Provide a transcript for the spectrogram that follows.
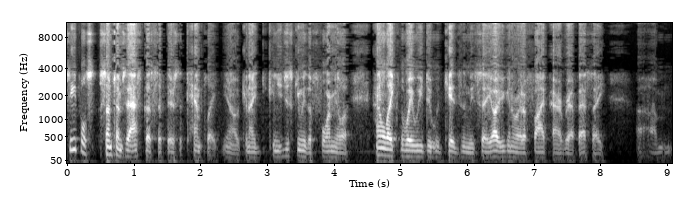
People sometimes ask us if there's a template. You know, can I? Can you just give me the formula? Kind of like the way we do with kids, and we say, "Oh, you're going to write a five-paragraph essay," um,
